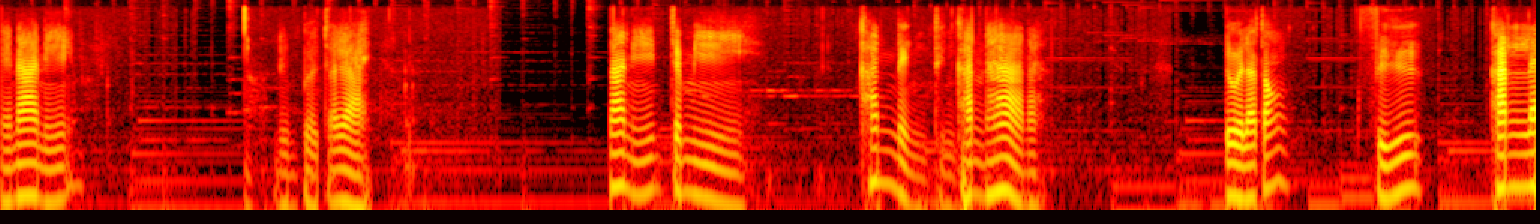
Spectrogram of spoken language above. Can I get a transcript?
ในหน้านี้ลืมเปิดจอใหญ่หน้านี้จะมีขั้น 1 ถึงขั้น 5 นะ โดยเราต้องซื้อขั้นแร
